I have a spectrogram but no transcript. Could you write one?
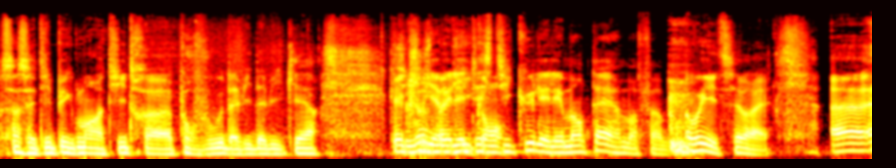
Ça, c'est typiquement un titre euh, pour vous, David Abiker. Quelque chose il y avait les testicules élémentaires, mais enfin. Oui, c'est vrai. Euh,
